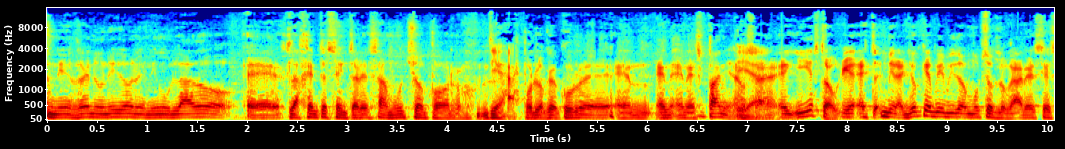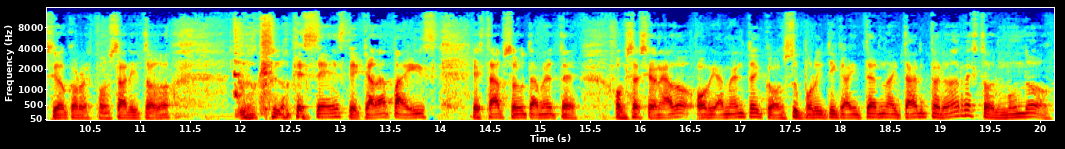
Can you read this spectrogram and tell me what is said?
ni en Reino Unido ni en ningún lado eh, la gente se interesa mucho por, Ya. por lo que ocurre en, en- en España. O Ya. sea, eh, y esto, y esto- mira, yo que he vivido en muchos lugares he sido corresponsal y todo, lo que, lo que sé es que cada país está absolutamente obsesionado, obviamente, con su política interna y tal, pero el resto del mundo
